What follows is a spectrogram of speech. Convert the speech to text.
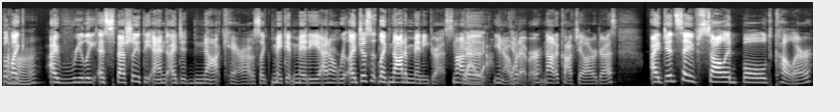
but like Uh-huh. I really, especially at the end, I did not care. I was like, "Make it midi." I don't really, I just like not a mini dress, not Yeah, a yeah, you know yeah. whatever, not a cocktail hour dress. I did say solid bold color.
